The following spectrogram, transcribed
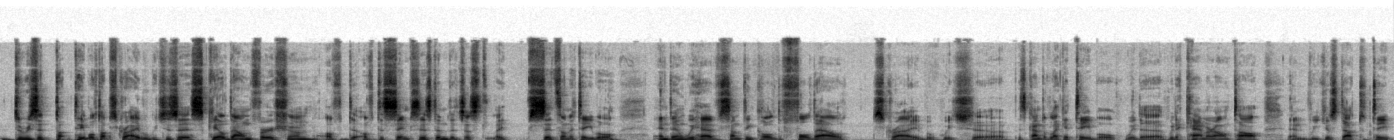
There is a t- tabletop scribe, which is a scaled down version of the of the same system that just like sits on a table, and then we have something called the fold out scribe, which uh, is kind of like a table with a with a camera on top, and we use that to take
